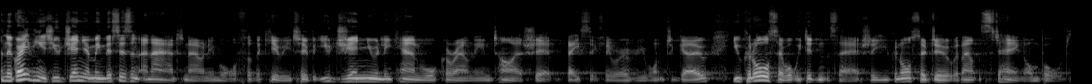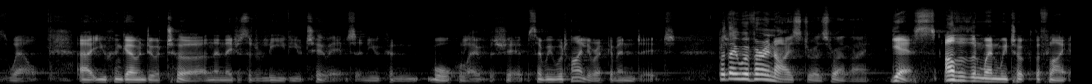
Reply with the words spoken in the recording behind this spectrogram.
And the great thing is, you genuinely, I mean, this isn't an ad now anymore for the QE2, but you genuinely can walk around the entire ship, basically wherever you want to go. You can also, what we didn't say actually, you can also do it without staying on board as well. Uh, you can go and do a tour, and then they just sort of leave you to it, and you can walk all over the ship. So we would highly recommend it. But they were very nice to us, weren't they? Yes, other than when we took the flight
